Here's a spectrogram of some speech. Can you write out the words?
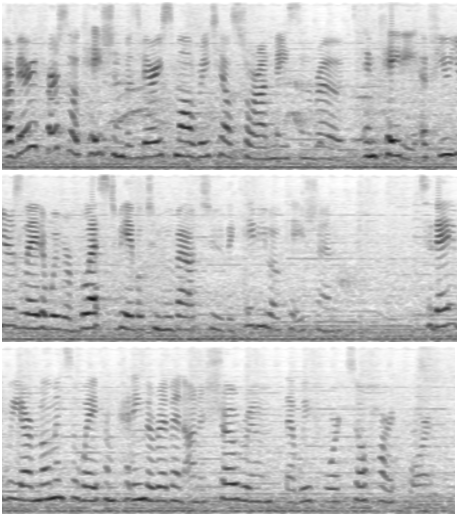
Our very first location was a very small retail store on Mason Road in Katy. A few years later, we were blessed to be able to move out to the Katy location. Today, we are moments away from cutting the ribbon on a showroom that we've worked so hard for.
